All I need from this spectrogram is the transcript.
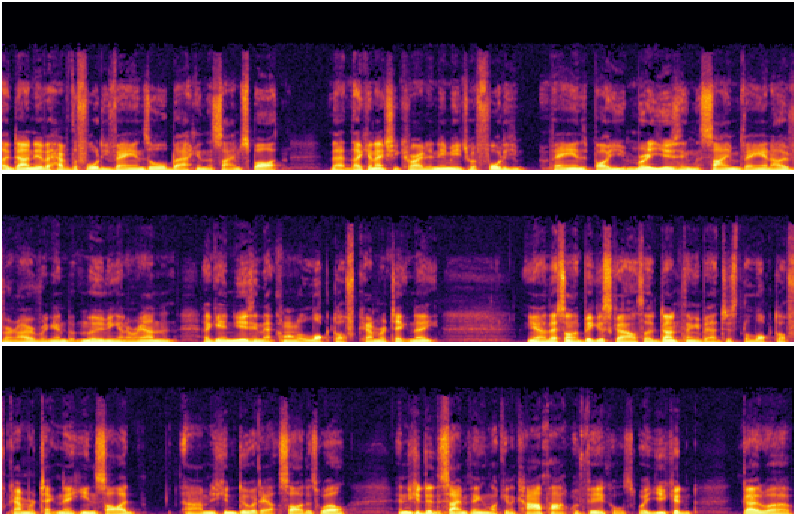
they don't ever have the 40 vans all back in the same spot. That they can actually create an image with 40 vans by reusing the same van over and over again, but moving it around. And again, using that kind of locked off camera technique. You know, that's on a bigger scale. So don't think about just the locked off camera technique inside. Um, you can do it outside as well. And you can do the same thing like in a car park with vehicles, where you could go to a,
